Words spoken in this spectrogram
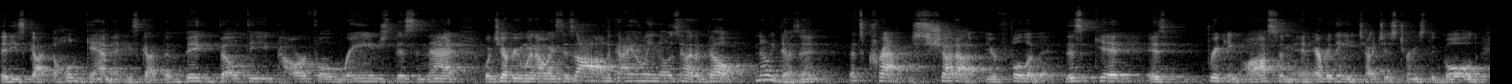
that he's got the whole gamut. He's got the big, belty, powerful range, this and that, which everyone always says, oh, the guy only knows how to belt. No, he doesn't. That's crap. Shut up. You're full of it. This kid is freaking awesome and everything he touches turns to gold.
